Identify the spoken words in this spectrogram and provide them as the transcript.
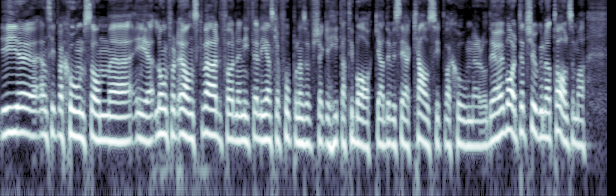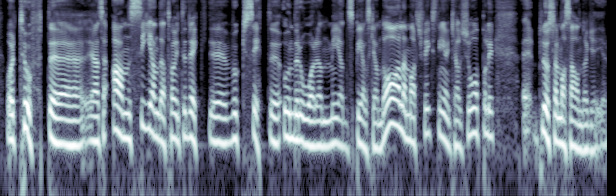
Det är ju en situation som eh, är långt från önskvärd för den italienska fotbollen som försöker hitta tillbaka, det vill säga kaossituationer. Och det har ju varit ett 2000-tal som har varit tufft. Eh, alltså anseendet har inte direkt eh, vuxit under åren med spelskandalen, matchfixningen, Calciopoli, plus en massa andra grejer.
